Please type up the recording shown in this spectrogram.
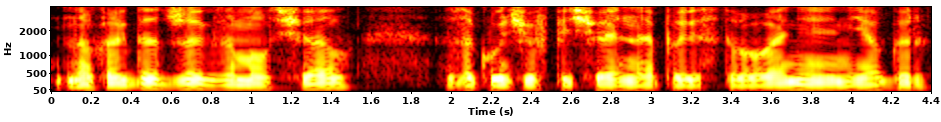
Но когда Джек замолчал, Закончив печальное повествование, негр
